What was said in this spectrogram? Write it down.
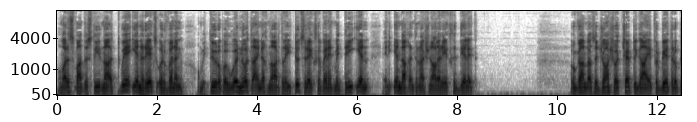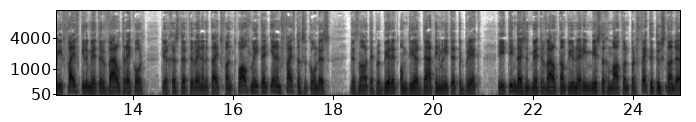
om hulle span te stuur na 'n 2-1 reeks oorwinning om die toer op 'n hoë noot te eindig nadat hulle die toetsreeks gewen het met 3-1 en die eendag internasionale reeks gedeel het. Uganda se Joshua Cheptegei het verbeter op die 5 km wêreldrekord deur gister te wen in 'n tyd van 12 minute en 51 sekondes. Dis nadat hy probeer het om deur 13 minute te breek. Die 10000 meter wêreldkampioen het die meeste gemaak van perfekte toestande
